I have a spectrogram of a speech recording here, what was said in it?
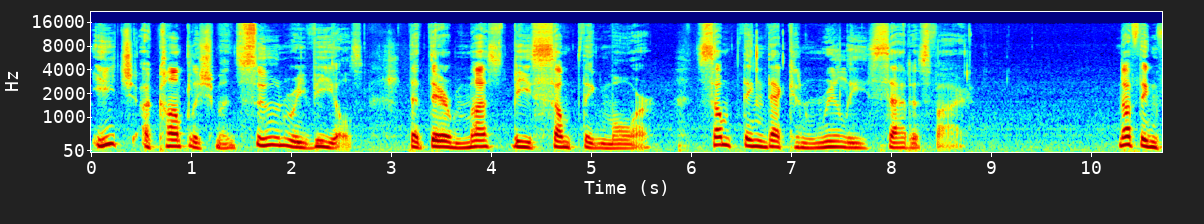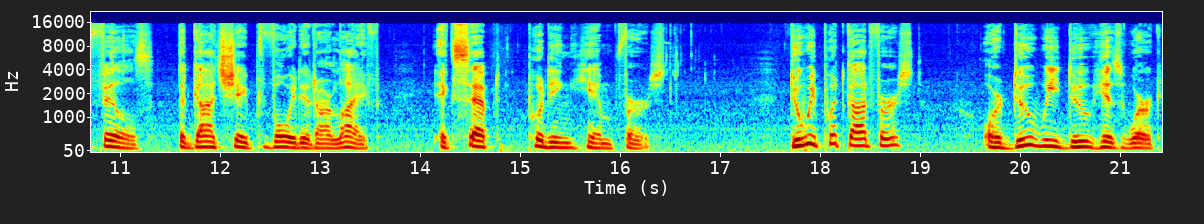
Each accomplishment soon reveals that there must be something more, something that can really satisfy. Nothing fills the God shaped void in our life except putting Him first. Do we put God first? Or do we do His work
